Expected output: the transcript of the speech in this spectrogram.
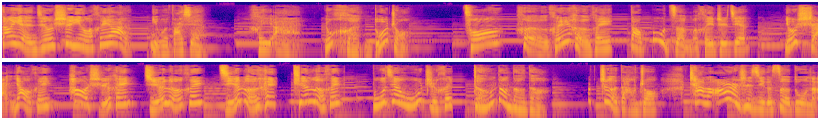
当眼睛适应了黑暗，你会发现，黑暗有很多种，从很黑很黑到不怎么黑之间。有闪耀黑、耗时黑、绝伦黑、杰伦黑、天乐黑、不见五指黑等等等等，这当中差了二十几个色度呢。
